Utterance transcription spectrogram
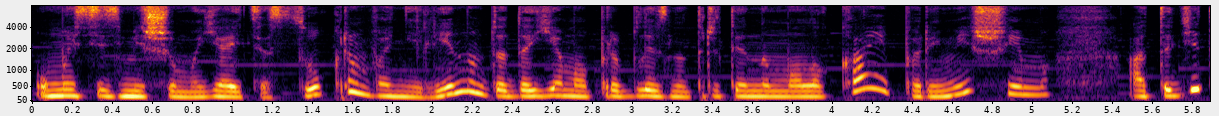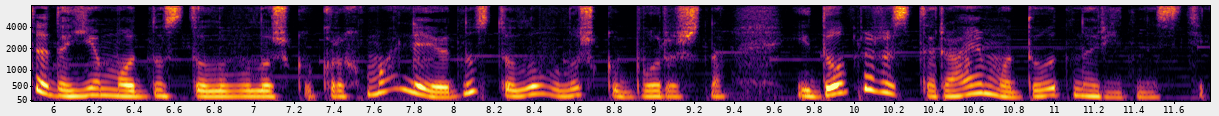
У мисі змішуємо яйця з цукром, ваніліном, додаємо приблизно третину молока і перемішуємо, а тоді додаємо одну столову ложку крохмаля і одну столову ложку борошна і добре розтираємо до однорідності.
